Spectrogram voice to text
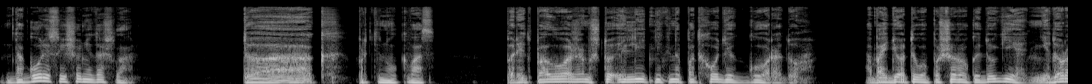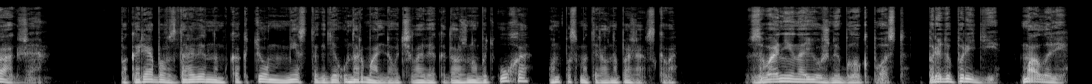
До Гориса еще не дошла. «Так», — протянул Квас, — «предположим, что элитник на подходе к городу. Обойдет его по широкой дуге, не дурак же». Покорябав здоровенным когтем место, где у нормального человека должно быть ухо, он посмотрел на Пожарского. «Звони на южный блокпост. Предупреди. Мало ли,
